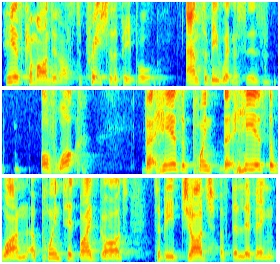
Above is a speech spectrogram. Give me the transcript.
He has commanded us to preach to the people and to be witnesses of what? That he is, appoint- that he is the one appointed by God to be judge of the living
